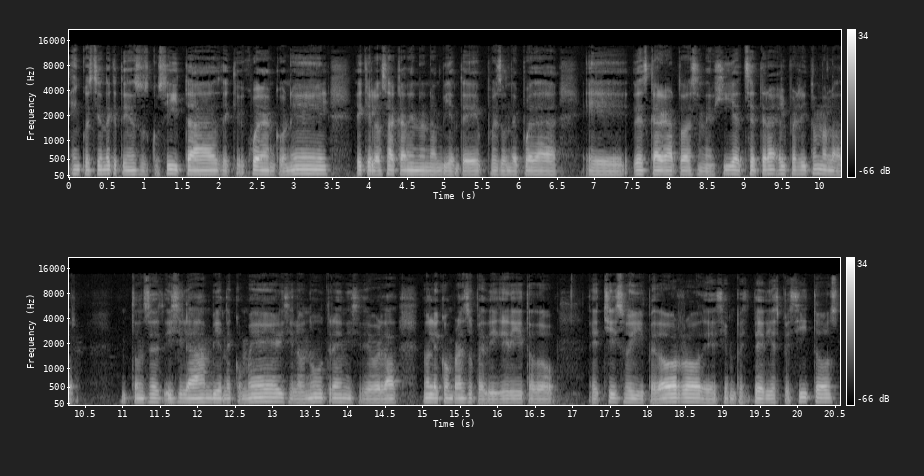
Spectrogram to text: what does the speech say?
en cuestión de que tienen sus cositas, de que juegan con él, de que lo sacan en un ambiente pues donde pueda eh, descargar toda esa energía, etcétera, el perrito no ladra. Entonces, y si le dan bien de comer, y si lo nutren, y si de verdad no le compran su pedigrí todo hechizo y pedorro de, 100 de 10 pesitos,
